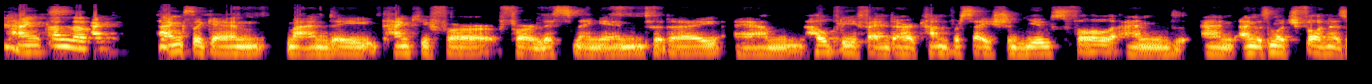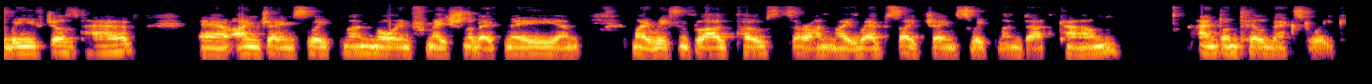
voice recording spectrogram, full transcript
thanks. I love it thanks again, Mandy. Thank you for for listening in today. Um, hopefully, you found our conversation useful and and and as much fun as we've just had. Uh, I'm James Sweetman. More information about me and my recent blog posts are on my website, jamessweetman.com. And until next week.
